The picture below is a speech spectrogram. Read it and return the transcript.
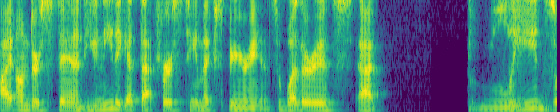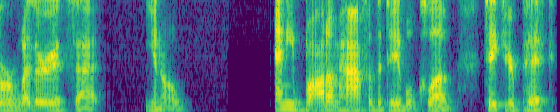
I understand you need to get that first team experience, whether it's at Leeds or whether it's at, you know, any bottom half of the table club. Take your pick.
